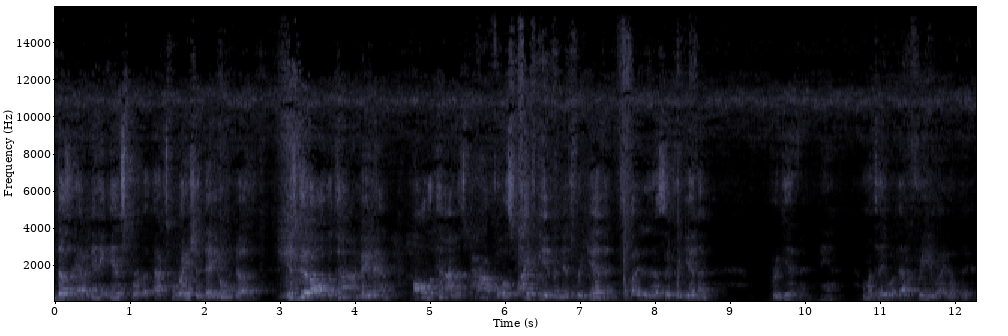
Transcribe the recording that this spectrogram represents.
doesn't have any expiration date on it, does it? It's good all the time, amen? All the time. It's powerful. It's life giving. It's forgiven. Somebody did I say forgiven? Forgiven. Man, I'm going to tell you what, that'll free you right up there.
